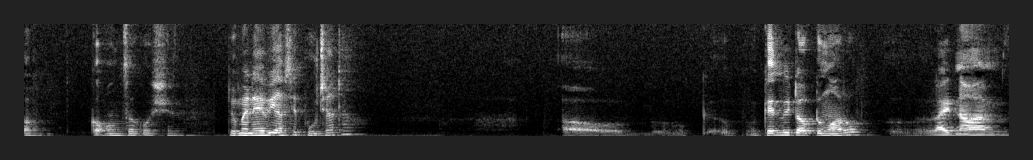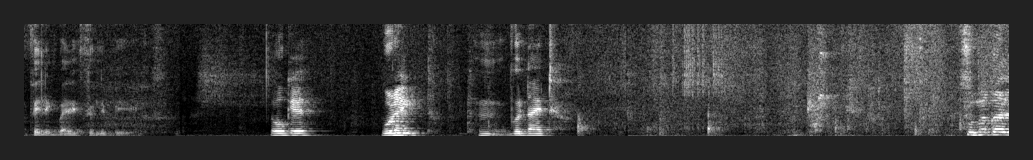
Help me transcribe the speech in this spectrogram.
अब कौन सा क्वेश्चन जो मैंने अभी आपसे पूछा था। Can we talk tomorrow right now I am feeling very sleepy okay good night good night so मैं कल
